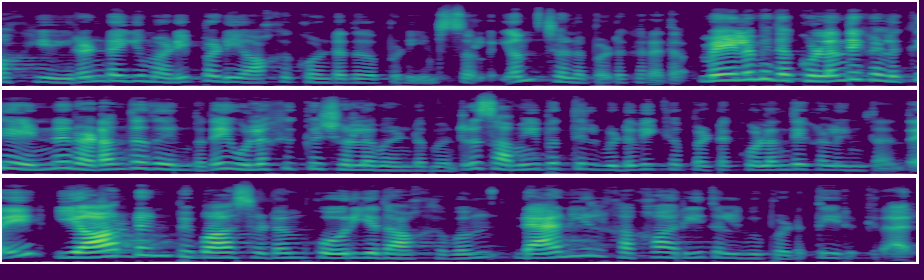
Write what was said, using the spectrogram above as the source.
ஆகிய இரண்டையும் அடிப்படையாக கொண்டது அப்படின்னு சொல்லியும் சொல்லப்படுகிறது. மேலும் இந்த குழந்தைகளுக்கு என்ன நடந்தது என்பதை உலகுக்கு சொல்ல வேண்டும் என்று சமீபத்தில் விடுவிக்கப்பட்ட குழந்தைகளின் தந்தை யார்டன் பிபாசிடம் கோரியதாகவும் டேனியல் ஹகாரி தெளிவுபடுத்தி இருக்கிறார்.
